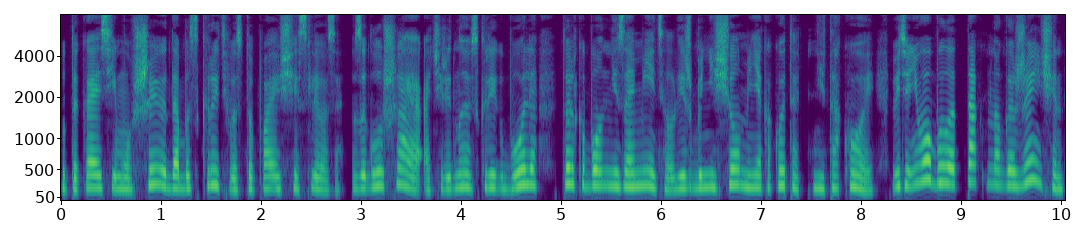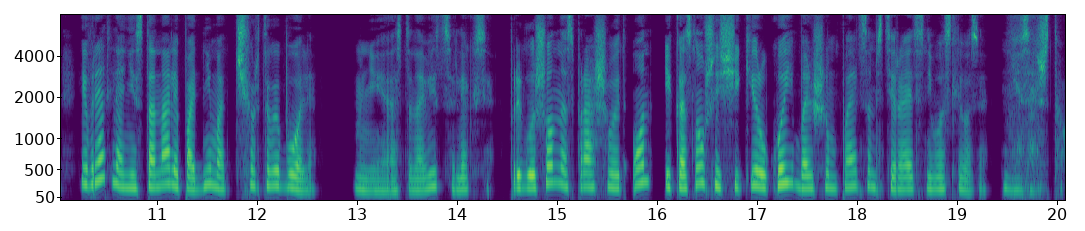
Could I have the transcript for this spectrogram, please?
утыкаясь ему в шею, дабы скрыть выступающие слезы, заглушая очередной вскрик боли, только бы он не заметил, лишь бы не счел меня какой-то не такой. Ведь у него было так много женщин, и вряд ли они стонали под ним от чертовой боли. «Мне остановиться, Лекси?» Приглушенно спрашивает он и, коснувшись щеки рукой, большим пальцем стирает с него слезы. «Ни за что».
